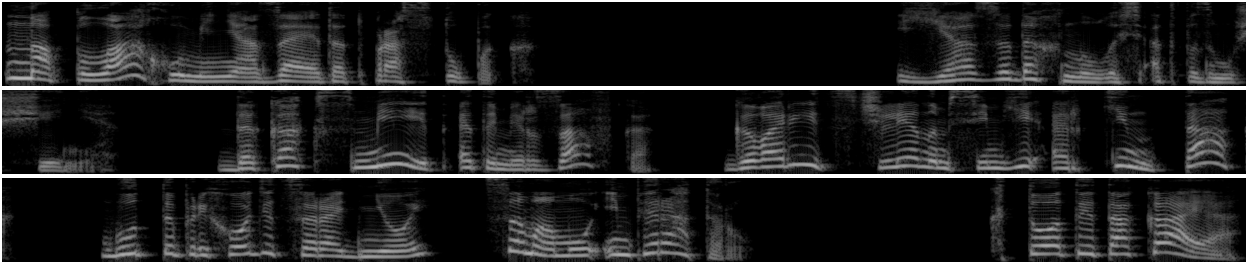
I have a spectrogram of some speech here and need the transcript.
На плах у меня за этот проступок». Я задохнулась от возмущения. Да как смеет эта мерзавка говорит с членом семьи Эркин так, будто приходится роднёй самому императору. «Кто ты такая?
